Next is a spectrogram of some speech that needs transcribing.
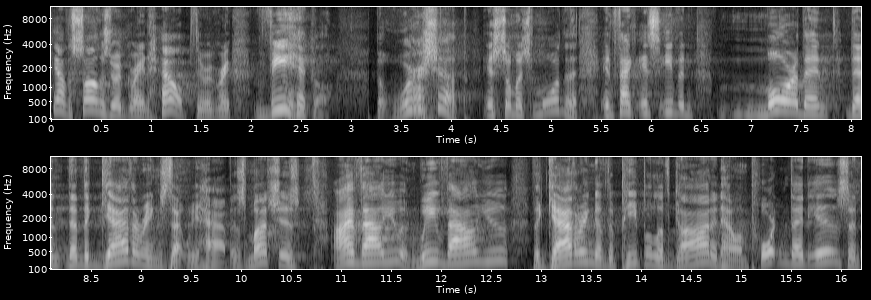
Yeah, the songs are a great help, they're a great vehicle. But worship is so much more than that. In fact, it's even more than, than, than the gatherings that we have. As much as I value and we value the gathering of the people of God and how important that is, and,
